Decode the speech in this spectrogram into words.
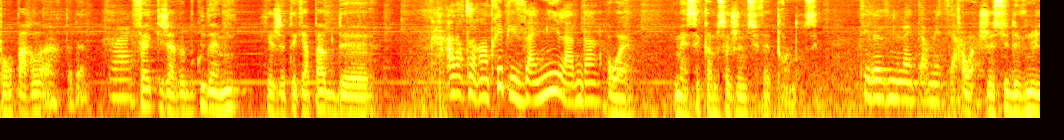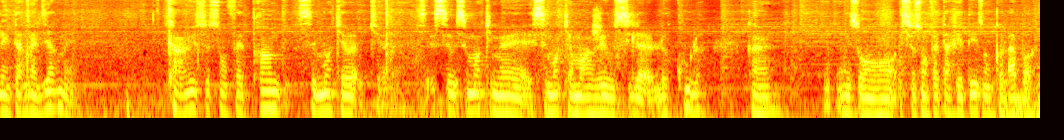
bon parleur peut-être Ouais. fait que j'avais beaucoup d'amis que j'étais capable de Alors, t'as rentré tes amis là-dedans? ouais mais c'est comme ça que je me suis fait prendre aussi T'es devenu l'intermédiaire. ouais je suis devenu l'intermédiaire mais quand eux se sont fait prendre c'est moi qui, qui- c'est- moi qui me c'est moi qui a mangé aussi le, le coup là quand ils, ont, ils se sont fait arrêter ils ont collaboré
